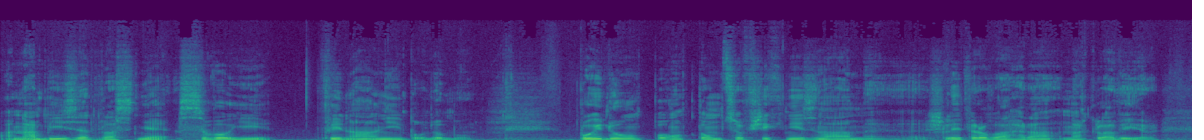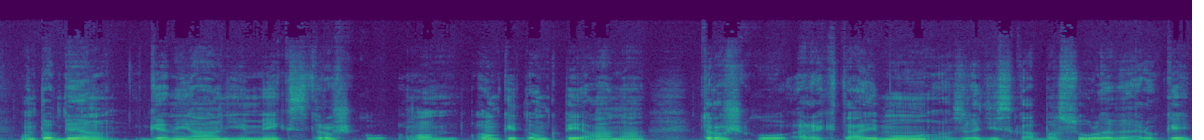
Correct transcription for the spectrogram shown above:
a nabízet vlastně svoji finální podobu. Půjdu po tom, co všichni známe. Šlitrova hra na klavír. On to byl geniální mix trošku hon, honky-tonk piana, trošku ragtimeu z hlediska basů levé ruky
